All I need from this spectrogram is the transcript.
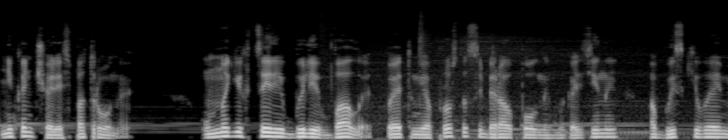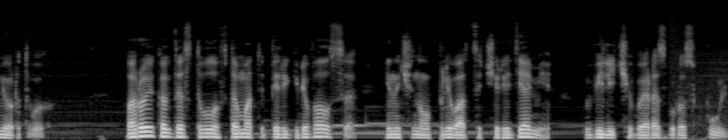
не кончались патроны. У многих целей были валы, поэтому я просто собирал полные магазины, обыскивая мертвых. Порой, когда ствол автомата перегревался и начинал плеваться чередями, увеличивая разброс пуль,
